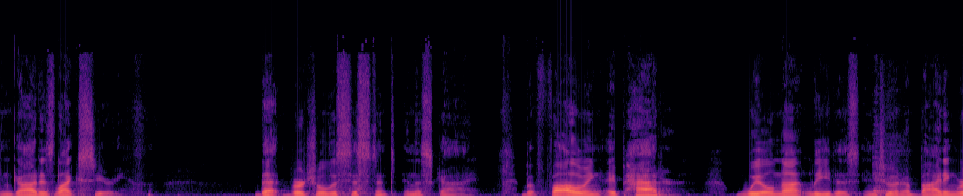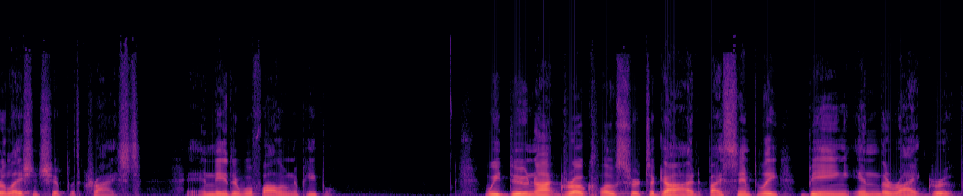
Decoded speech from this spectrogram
And God is like Siri, that virtual assistant in the sky but following a pattern will not lead us into an abiding relationship with Christ, and neither will following a people. We do not grow closer to God by simply being in the right group.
